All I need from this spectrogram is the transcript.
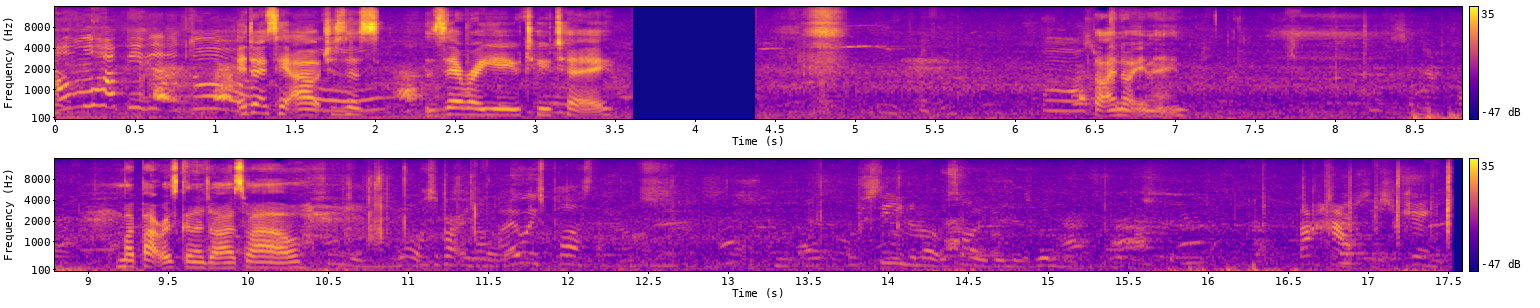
I'm more happy that the door. It don't say ouch, it says 0U22. But I know what you mean. My battery's going to die as well. What's the battery I always pass the house. I've seen him outside in his window. That house is jinx.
